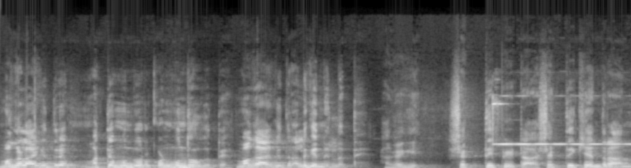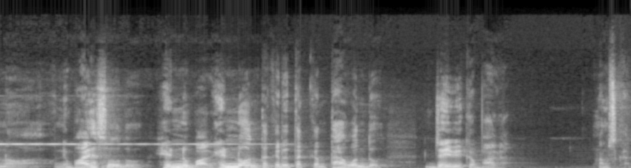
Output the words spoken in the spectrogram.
ಮಗಳಾಗಿದ್ದರೆ ಮತ್ತೆ ಮುಂದುವರ್ಕೊಂಡು ಮುಂದೆ ಹೋಗುತ್ತೆ ಮಗ ಆಗಿದ್ದರೆ ಅಲ್ಲಿಗೆ ನಿಲ್ಲುತ್ತೆ. ಹಾಗಾಗಿ ಶಕ್ತಿ ಪೀಠ, ಶಕ್ತಿ ಕೇಂದ್ರ ಅನ್ನೋ ನಿಭಾಯಿಸೋದು ಹೆಣ್ಣು ಭಾಗ, ಹೆಣ್ಣು ಅಂತ ಕರೀತಕ್ಕಂತಹ ಒಂದು ಜೈವಿಕ ಭಾಗ. ನಮಸ್ಕಾರ.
